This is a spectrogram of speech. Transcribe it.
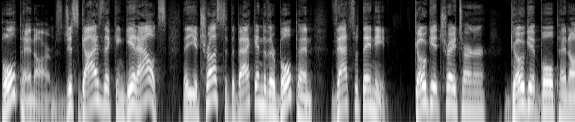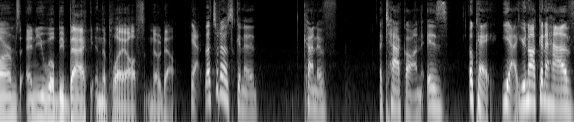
bullpen arms, just guys that can get outs that you trust at the back end of their bullpen. That's what they need. Go get Trey Turner, go get bullpen arms, and you will be back in the playoffs, no doubt. Yeah, that's what I was to kind of attack on is okay, yeah, you're not to have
